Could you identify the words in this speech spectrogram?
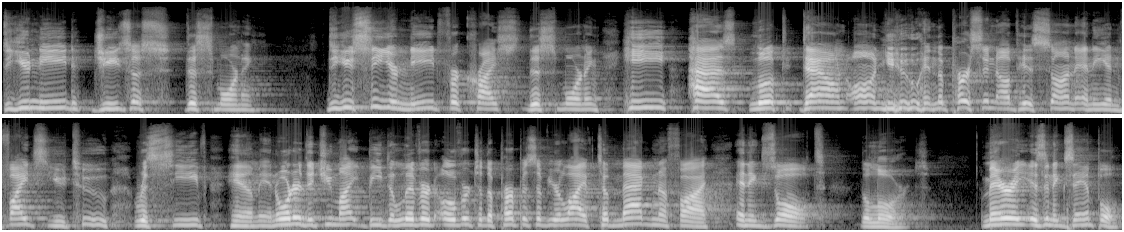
Do you need Jesus this morning? Do you see your need for Christ this morning? He has looked down on you in the person of his Son, and he invites you to receive him in order that you might be delivered over to the purpose of your life to magnify and exalt the Lord. Mary is an example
